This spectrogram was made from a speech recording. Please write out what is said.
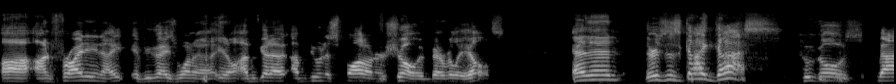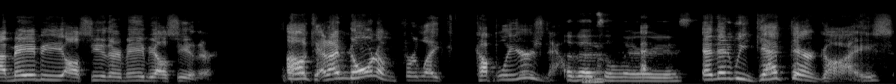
uh, on Friday night. If you guys want to, you know, I'm going to, I'm doing a spot on her show in Beverly Hills. And then there's this guy, Gus, who goes, maybe I'll see you there. Maybe I'll see you there. Okay. And I've known him for like a couple of years now. Oh, that's hilarious. And then we get there, guys.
